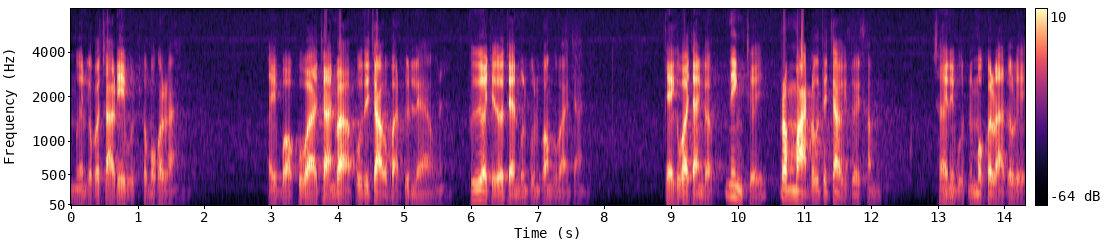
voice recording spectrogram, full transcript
เหมือนกับพระสารีบุตรพระโมคคัลลาไอ้บอกครูบาอาจารย์ว่าพระพุทธเจ้าอุบัติขึ้นแล้วเนี่ยเพื่อจะทดแทนบุญคุณของครูบาอาจารย์ แต่ครูบาอาจารย์กับนิ่งเฉย ประมาทพระพุทธเจ้าอีกด้วยทำสารีบุตรนโมคคัลลาก็เลย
